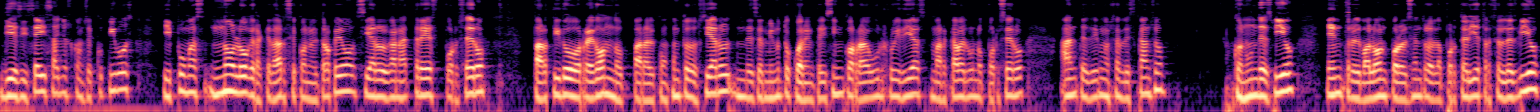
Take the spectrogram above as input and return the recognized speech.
16 años consecutivos, y Pumas no logra quedarse con el trofeo. Seattle gana 3 por 0, partido redondo para el conjunto de Seattle. Desde el minuto 45 Raúl Ruiz Díaz marcaba el 1 por 0 antes de irnos al descanso con un desvío, entra el balón por el centro de la portería tras el desvío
